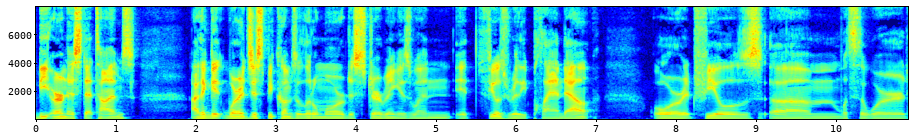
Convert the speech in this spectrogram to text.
be earnest at times. I think it where it just becomes a little more disturbing is when it feels really planned out, or it feels um, what's the word?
